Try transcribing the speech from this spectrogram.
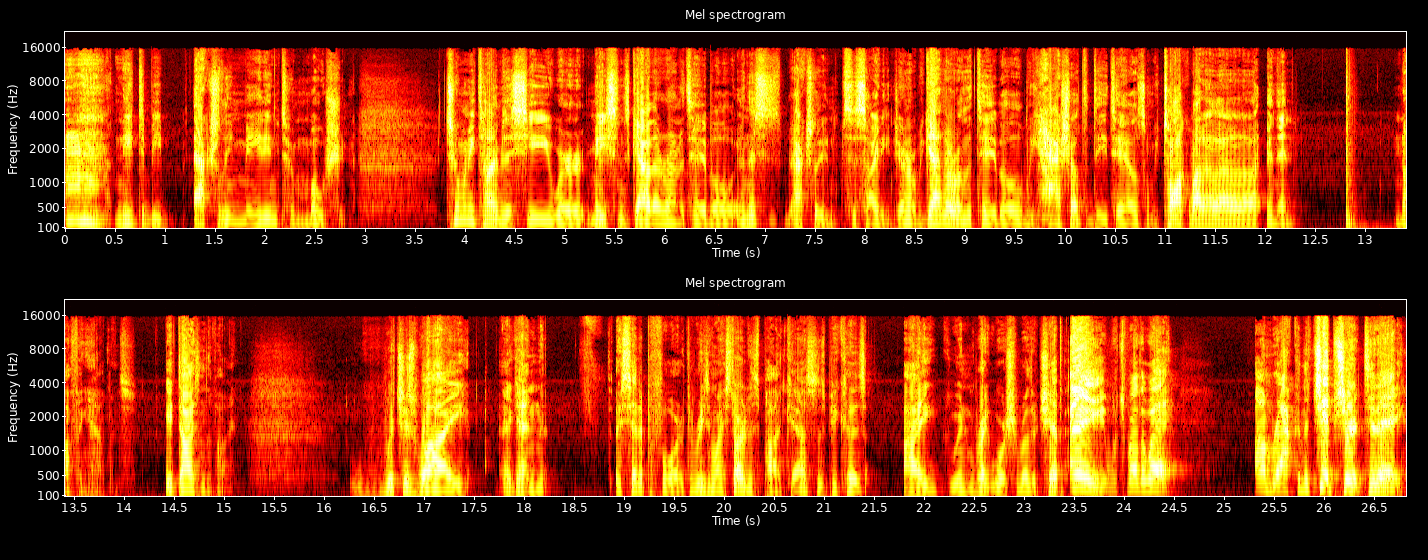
need to be actually made into motion too many times I see where Masons gather around a table, and this is actually in society in general. We gather around the table, we hash out the details, and we talk about it, and then nothing happens. It dies on the vine. Which is why, again, I said it before. The reason why I started this podcast is because I, when Right Worship Brother Chip, hey, which by the way, I'm rocking the Chip shirt today.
